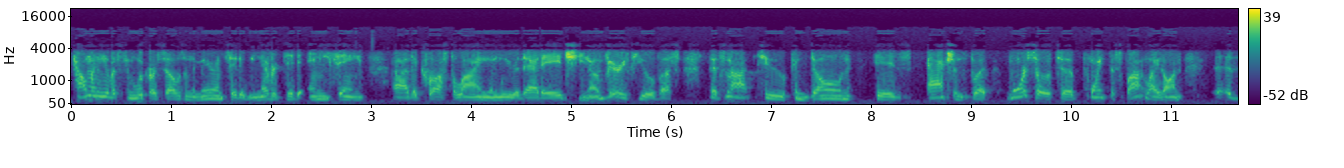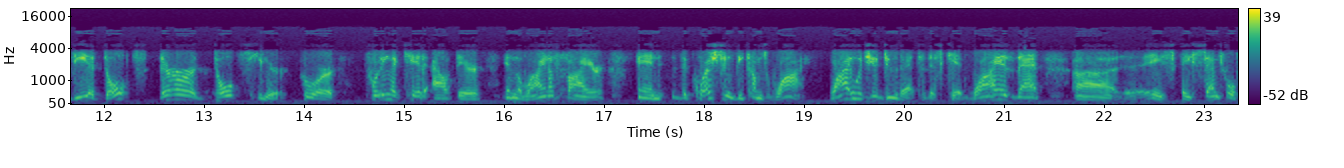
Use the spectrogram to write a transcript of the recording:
How many of us can look ourselves in the mirror and say that we never did anything uh, that crossed the line when we were that age? You know, very few of us. That's not to condone his actions, but more so to point the spotlight on uh, the adults. There are adults here who are putting a kid out there in the line of fire, and the question becomes why? Why would you do that to this kid? Why is that uh, a, a central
